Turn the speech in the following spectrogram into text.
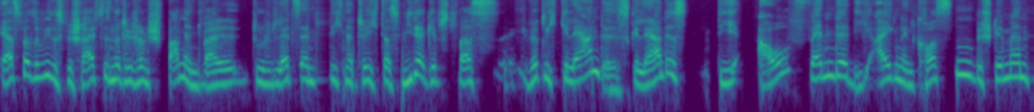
erstmal, so wie du es beschreibst, ist natürlich schon spannend, weil du letztendlich natürlich das wiedergibst, was wirklich gelernt ist. Gelernt ist, die Aufwände, die eigenen Kosten bestimmen,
